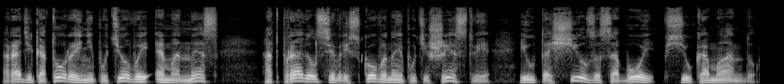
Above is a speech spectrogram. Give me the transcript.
ради которой непутевый МНС отправился в рискованное путешествие и утащил за собой всю команду.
